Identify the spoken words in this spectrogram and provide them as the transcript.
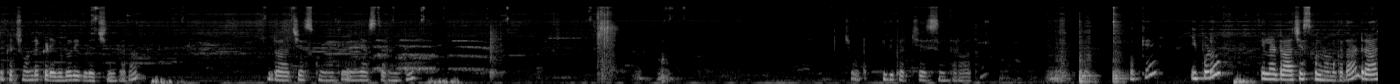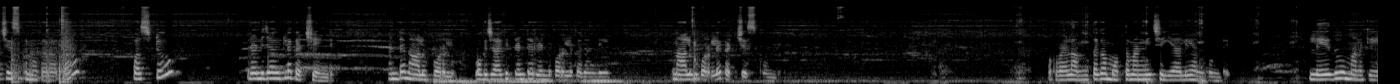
ఇక్కడ చూడండి ఇక్కడ ఎగుడు దిగుడు వచ్చింది కదా. డ్రా చేసుకున్నాక ఏం చేస్తారంటే చూడ ఇది కట్ చేసిన తర్వాత ఓకే? ఇప్పుడు ఇలా డ్రా చేసుకున్నాము కదా డ్రా చేసుకున్న తర్వాత ఫస్ట్ రెండు జాకెట్లే కట్ చేయండి. అంటే నాలుగు పొరలు. ఒక జాకెట్ అంటే రెండు పొరలు కదండి. నాలుగు పొరలే కట్ చేసుకోండి. ఒకవేళ అంతగా మొత్తం అన్నీ చేయాలి అనుకుంటే. లేదు మనకి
